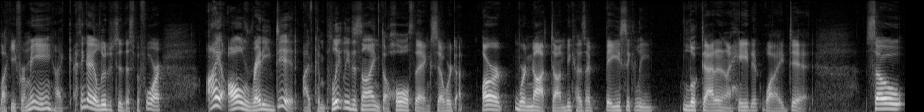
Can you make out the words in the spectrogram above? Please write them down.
lucky for me, I, I think I alluded to this before, I already did. I've completely designed the whole thing. So we're done. Or we're not done because I basically looked at it and I hated what I did. So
